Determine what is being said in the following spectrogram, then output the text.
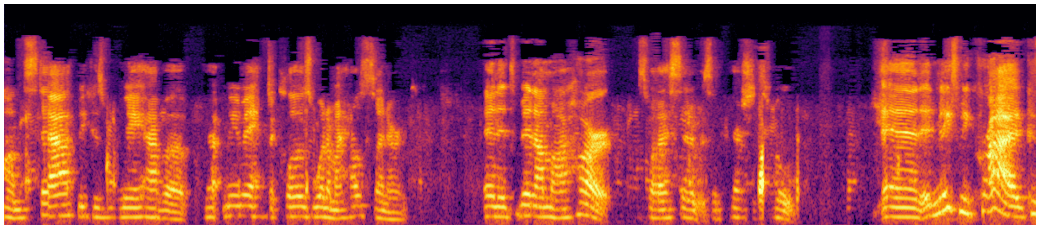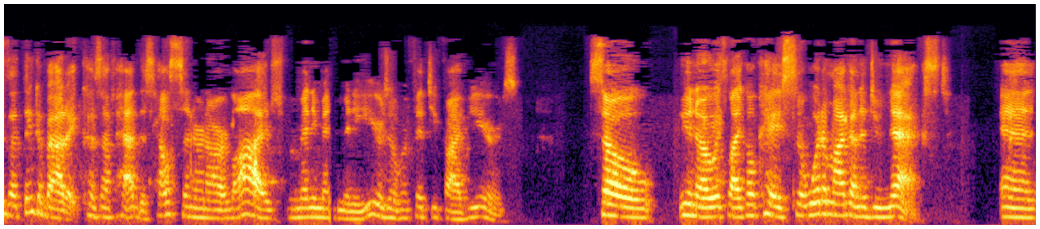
um, staff because we may have a we may have to close one of my health centers, and it's been on my heart. That's why I said it was a precious hope. And it makes me cry because I think about it because I've had this health center in our lives for many, many, many years, over 55 years. So, you know, it's like, okay, so what am I going to do next? And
